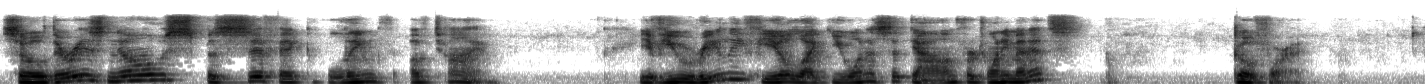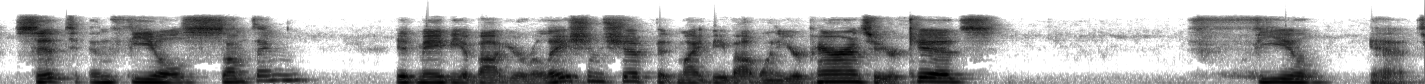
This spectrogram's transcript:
So there is no specific length of time. If you really feel like you want to sit down for 20 minutes, go for it. Sit and feel something. It may be about your relationship, it might be about one of your parents or your kids. Feel it.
